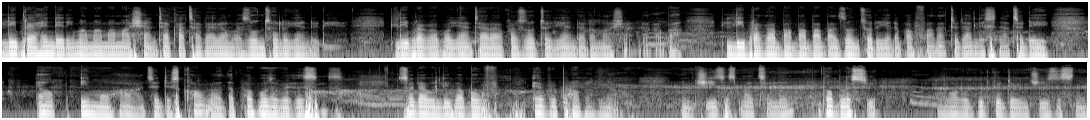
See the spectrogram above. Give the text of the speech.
Libre henderi mama mama shantaka tagaramba zontolo yenderi. Libra gaba yantara kazoto yandara mashandaraba. Libra gaba baba zontolo yandaba. Father, to that listener today, help him to discover the purpose of existence so that we live above every problem now. In Jesus' mighty name, God bless you. And have a good, good day in Jesus' name.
